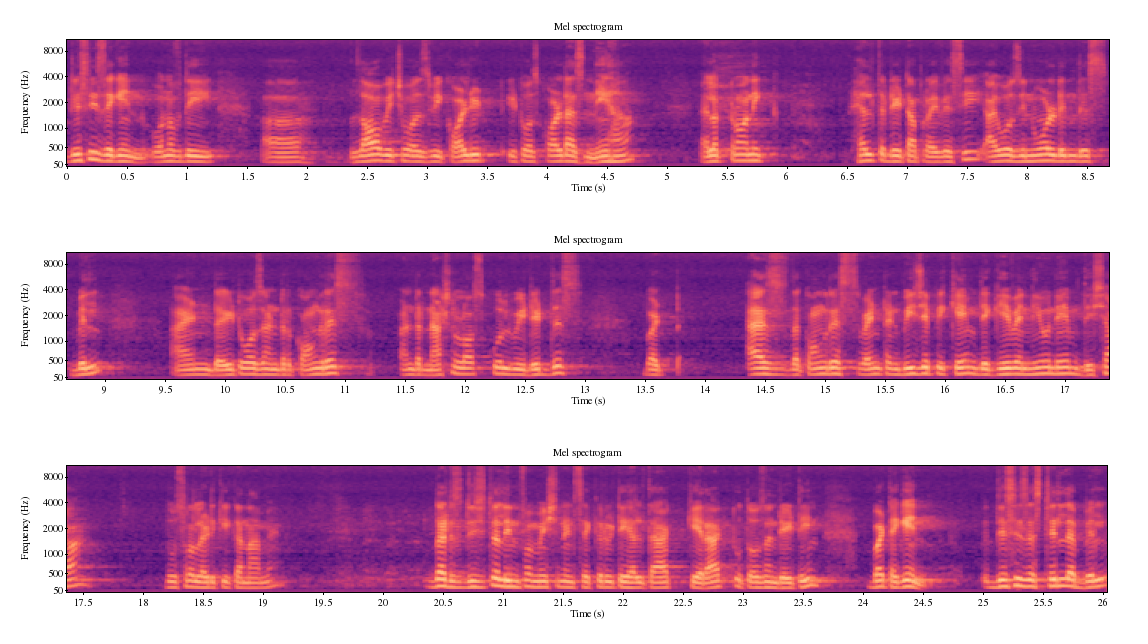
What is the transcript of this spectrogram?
this is again one of the uh, law which was we called it it was called as NEHA, electronic health data privacy. I was involved in this bill and it was under Congress under National Law School we did this, but as the Congress went and BJP came, they gave a new name, Disha. Dusra ladki ka naam hai. That is Digital Information and Security Health Act, CARE Act 2018. But again, this is a still a bill.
